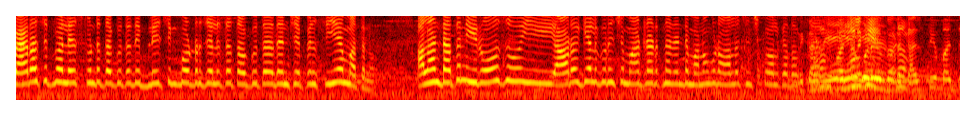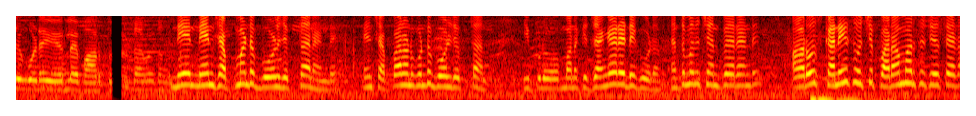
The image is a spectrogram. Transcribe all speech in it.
పారాసిటమాల్ వేసుకుంటే తగ్గుతుంది బ్లీచింగ్ పౌడర్ చల్లితే తగ్గుతుంది అని చెప్పిన సీఎం అతను. అలాంటి అతను ఈ రోజు ఈ ఆరోగ్యాల గురించి మాట్లాడుతున్నాడంటే మనం కూడా ఆలోచించుకోవాలి కదా ఒకసారి. నేను నేను చెప్పమంటే బోల్డ్ చెప్తానండి. నేను చెప్పాలనుకుంటే బోల్డ్ చెప్తాను. ఇప్పుడు మనకి జంగారెడ్డి కూడా ఎంతమంది చనిపోయారండి? ఆ రోజు కనీసం వచ్చి పరామర్శ చేశాడా?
